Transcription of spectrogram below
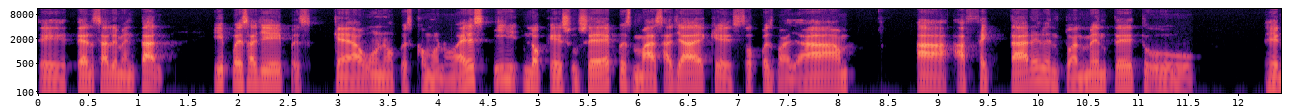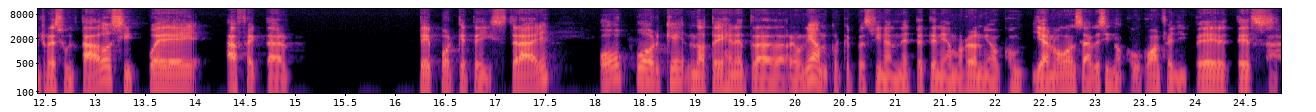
eh, terza elemental, y pues allí pues queda uno pues como no es y lo que sucede pues más allá de que esto pues vaya a afectar eventualmente tu el resultado sí puede afectarte porque te distrae o porque no te dejen entrar a la reunión, porque pues finalmente teníamos reunión con Guillermo González y no con Juan Felipe de Tesa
